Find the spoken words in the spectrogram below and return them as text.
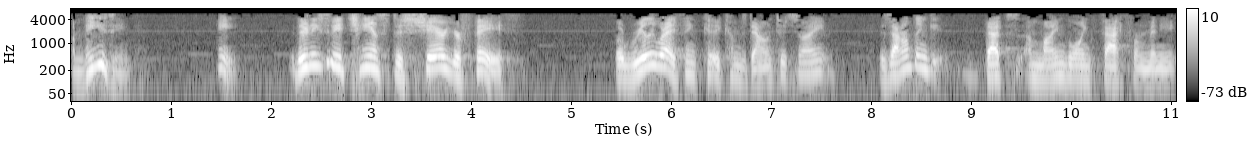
Amazing. Hey, there needs to be a chance to share your faith. But really, what I think it comes down to tonight is I don't think that's a mind blowing fact for many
